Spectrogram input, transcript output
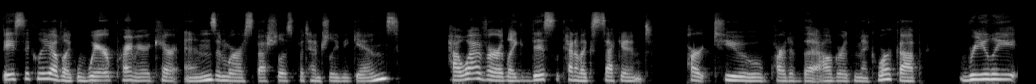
basically of like where primary care ends and where a specialist potentially begins. However, like this kind of like second part two part of the algorithmic workup really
